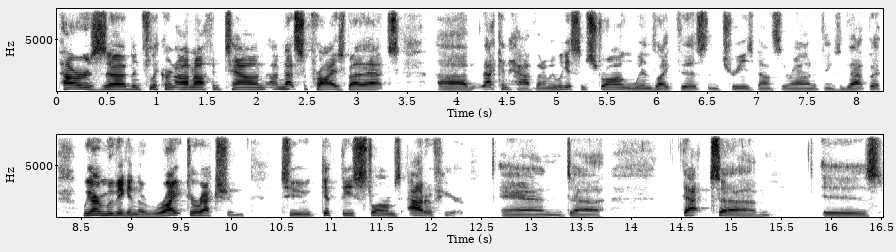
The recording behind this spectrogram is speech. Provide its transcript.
power's uh, been flickering on and off in town." I'm not surprised by that. Um, that can happen. I mean, we get some strong winds like this and trees bouncing around and things like that. But we are moving in the right direction to get these storms out of here, and uh, that um, is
